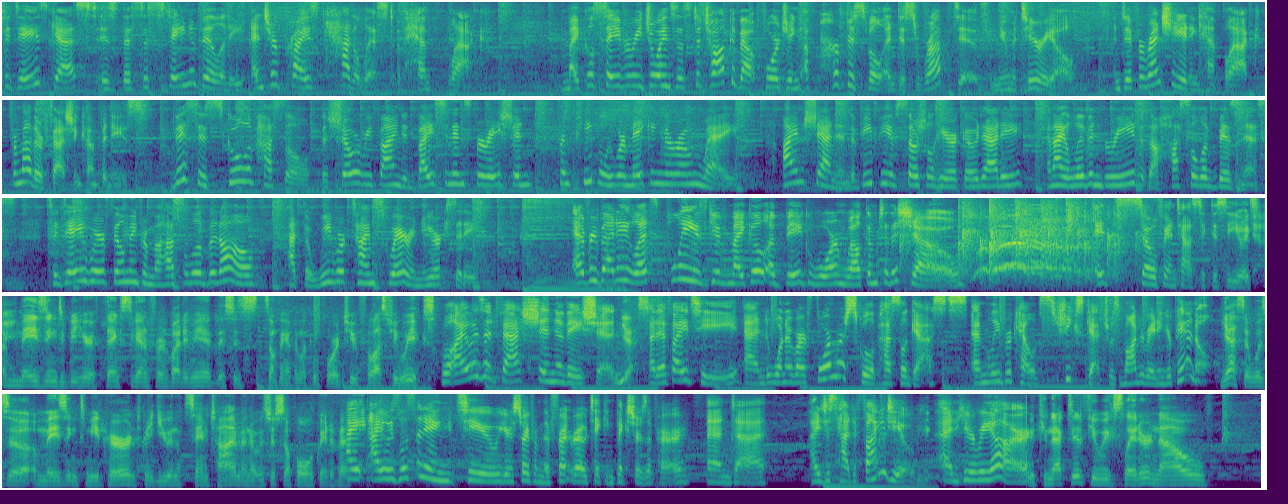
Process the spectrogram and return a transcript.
Today's guest is the Sustainability Enterprise Catalyst of Hemp Black. Michael Savory joins us to talk about forging a purposeful and disruptive new material and differentiating Hemp Black from other fashion companies. This is School of Hustle, the show where we find advice and inspiration from people who are making their own way. I'm Shannon, the VP of Social here at GoDaddy, and I live and breathe the hustle of business. Today we're filming from the hustle of it all at the WeWork Times Square in New York City. Everybody, let's please give Michael a big warm welcome to the show. It's so fantastic to see you again. It's amazing to be here. Thanks again for inviting me. This is something I've been looking forward to for the last few weeks. Well, I was at Fashion Innovation yes. at FIT, and one of our former School of Hustle guests, Emily Brickell of Chic Sketch, was moderating your panel. Yes, it was uh, amazing to meet her and to meet you at the same time, and it was just a whole great event. I, I was listening to your story from the front row, taking pictures of her, and uh, I just had to find you, and here we are. We connected a few weeks later. Now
